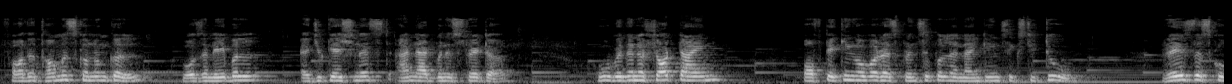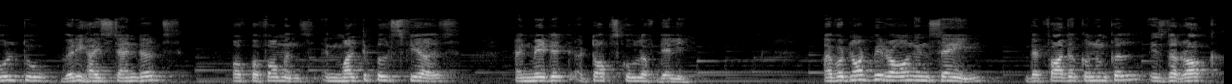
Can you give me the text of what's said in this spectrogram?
Father Thomas Kunnunkal was an able educationist and administrator who, within a short time, of taking over as principal in 1962 raised the school to very high standards of performance in multiple spheres and made it a top school of Delhi. I would not be wrong in saying that Father Kunnunkal is the rock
